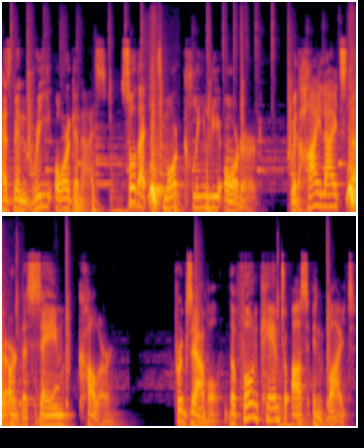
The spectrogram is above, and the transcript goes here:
has been reorganized so that it's more cleanly ordered, with highlights that are the same color. For example, the phone came to us in white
